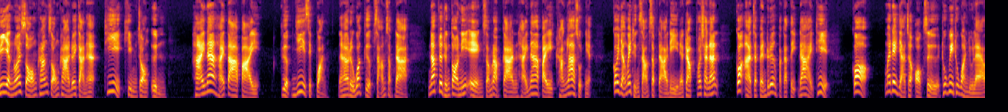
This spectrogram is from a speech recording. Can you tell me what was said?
มีอย่างน้อย 2 ครั้ง 2 คราด้วยกันฮะที่คิมจองอึนหายหน้าหายตาไปเกือบ 20 วันนะฮะหรือว่าเกือบ 3 สัปดาห์ นับจนถึงตอนนี้เองสำหรับการหายหน้าไปครั้งล่าสุดเนี่ยก็ยังไม่ถึง 3 สัปดาห์ดีนะครับ เพราะฉะนั้นก็อาจจะเป็นเรื่องปกติได้ที่ก็ ไม่ได้อยากจะออกสื่อทุกวี่ทุกวันอยู่แล้ว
